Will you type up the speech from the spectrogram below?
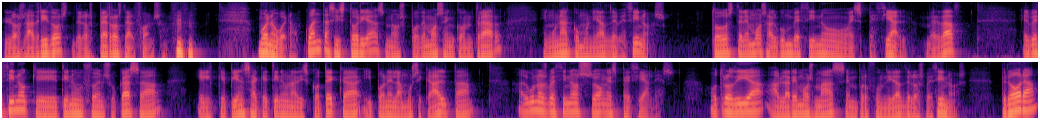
los ladridos de los perros de Alfonso. bueno, bueno, ¿cuántas historias nos podemos encontrar en una comunidad de vecinos? todos tenemos algún vecino especial, ¿verdad? El vecino que tiene un zoo en su casa, el que piensa que tiene una discoteca y pone la música alta. Algunos vecinos son especiales. Otro día hablaremos más en profundidad de los vecinos, pero ahora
